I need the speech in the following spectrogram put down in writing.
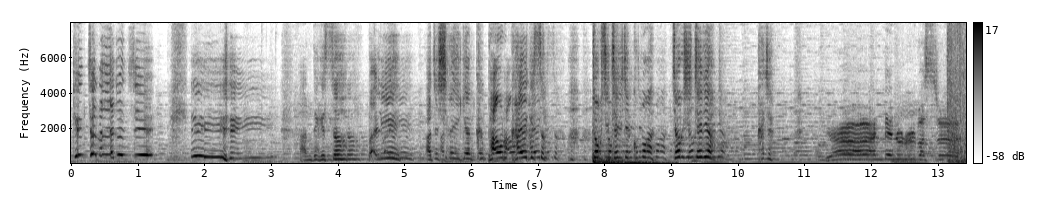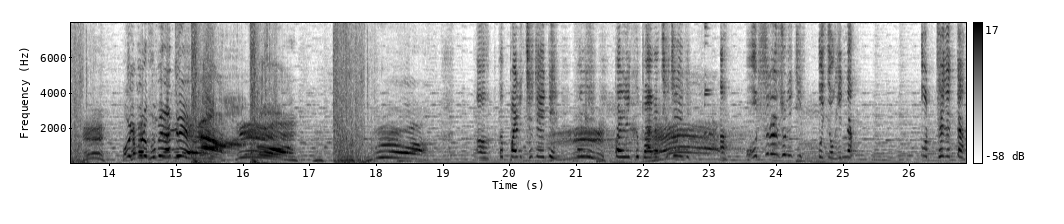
괜찮아 아저씨? 안 되겠어. 빨리 아저씨가 얘기한 그 방으로 가야겠어. 정신 차리자 고봉아. 정신 차려. 가자. 야, 내 눈을 봤어. 얼굴을 보면 안 돼. 어 빨리 찾아야 돼. 빨리 빨리 그 방을 찾아야 돼 아 어디서란 소리지. 어 여기 있나? 어 찾았다.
